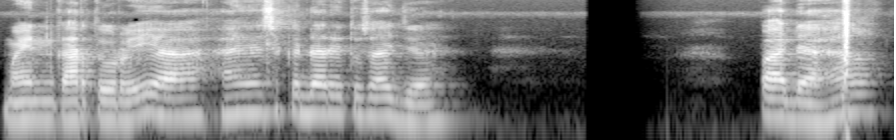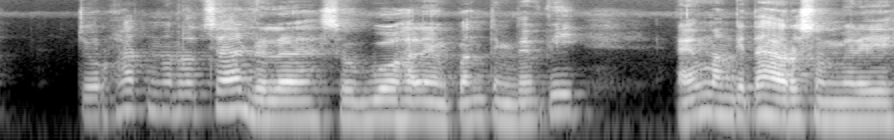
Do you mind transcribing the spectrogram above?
main kartu ria hanya sekedar itu saja. Padahal curhat menurut saya adalah sebuah hal yang penting tapi emang kita harus memilih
